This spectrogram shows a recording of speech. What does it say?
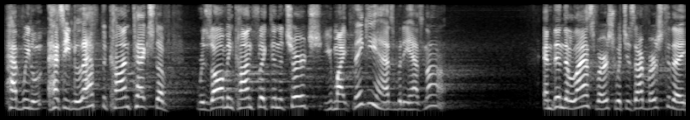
Have we, has he left the context of resolving conflict in the church? You might think he has, but he has not. And then the last verse, which is our verse today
